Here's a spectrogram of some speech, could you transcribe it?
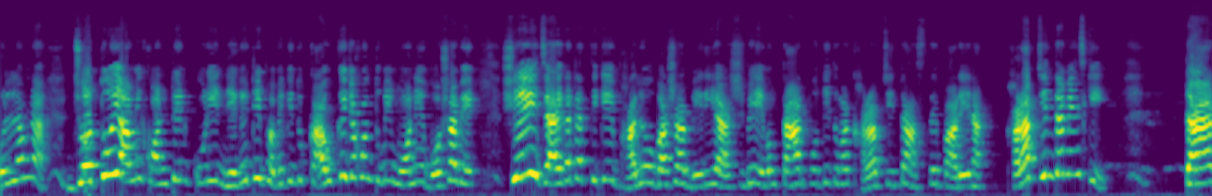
বললাম না, যতই আমি কন্টেন্ট করি নেগেটিভভাবে কিন্তু কাউকে যখন তুমি মনে বসাবে, সেই জায়গাটার থেকে ভালোবাসা বেরিয়ে আসবে এবং তার প্রতি তোমার খারাপ চিন্তা আসতে পারে না। খারাপ চিন্তা মিন্স কি? তার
